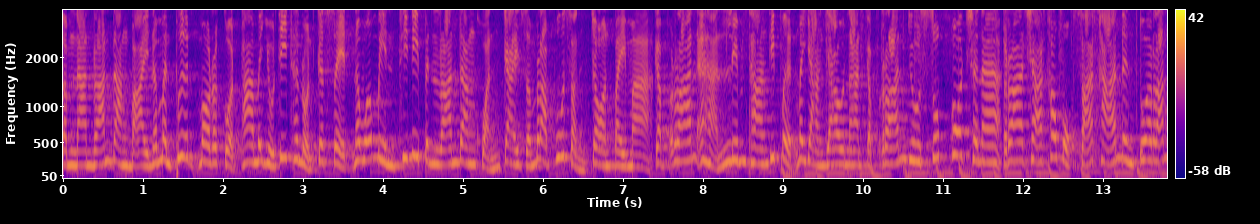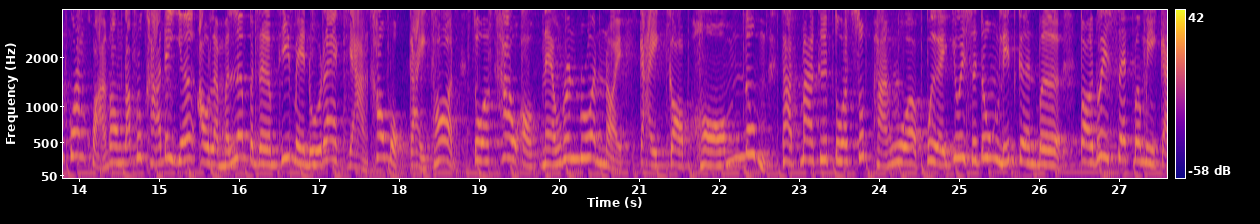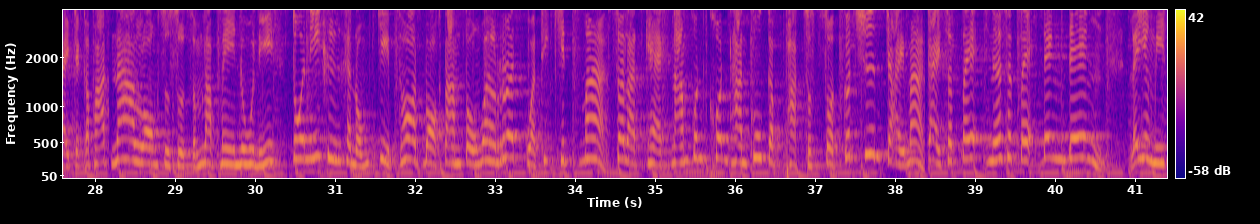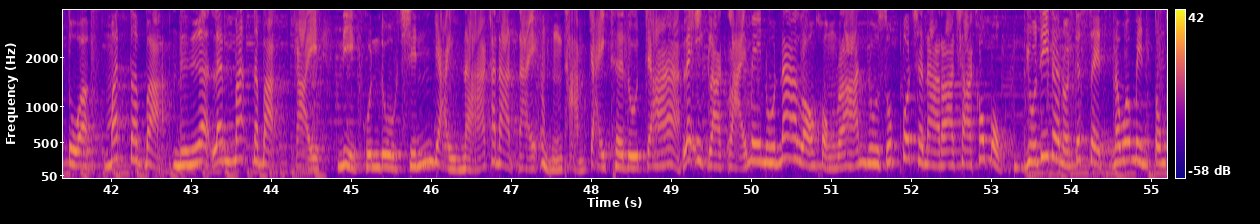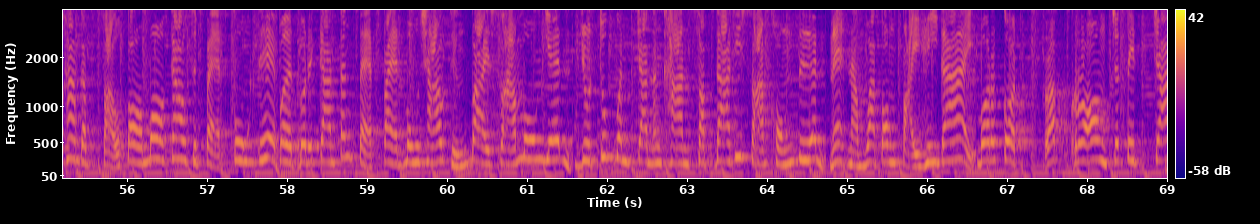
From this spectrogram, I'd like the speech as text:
ตำนานร้านดังบายน้ำมันพืชมรกตพามาอยู่ที่ถนนเกษตรนวมินที่นี่เป็นร้านดังขวัญใจสำหรับผู้สัญจรไปมา กับร้านอาหารริมทางที่เปิดมาอย่างยาวนานกับร้านยูซุปโภชนา ราชาข้าวหมกสาขาหนึ่งตัวร้านกว้างขวางรองรับลูกค้าได้เยอะเอาละมาเริ่มประเดิมที่เมนูแรกอย่างข้าวหมกไก่ทอด ตัวข้าวออกแนวร่วนๆหน่อย ไก่กรอบหอมนุ่ม ถัดมาคือตัวซุปหางวัว เปื่อยยุ่ยสะดุ้งลิ้นเกินเบอร์ ต่อด้วยเซตบะหมี่ไก่จักรพรรดิน่าลองสุดๆสำหรับเมนูนี้ ตัวนี้คือขนมจีบทอดบอกตามตรงว่าเลิศกว่าที่คิดมาก สลัดแขกน้ำข้นๆทานคู่กับผักสดๆ ก็ชื่นใจมาก ไก่สเต๊ะเนื้อสเต๊ะเด้งๆ และยังมีตัวมัตตบะเนื้อและมัตตบะไก่ นี่คุณดูชิ้นใหญ่หนาขนาดไหนถามใจเธอดูจ้า และอีกหลากหลายเมนูน่าลองของร้านยูซุปโภชนาราชาข้าวหมก อยู่ที่ถนนเกษตรนวมินต์ตรงข้ามกับเสาตอหม้อ 98 กรุงเทพเปิดบริการตั้งแต่ 8 โมงเช้าถึงบ่าย 3 โมงเย็น หยุดทุกวันจันทร์อังคารสัปดาห์ที่ 3 ของเดือน แนะนำว่าต้องไปให้ได้ บรกฎรับรองจะติดใจ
